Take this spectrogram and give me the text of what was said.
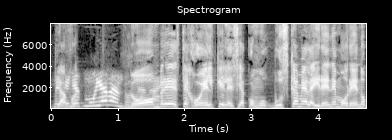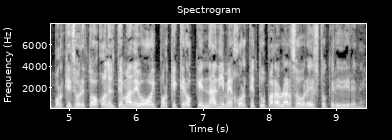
Me Ya tenías muy abandonada. No, hombre, este Joel que le decía como, búscame a la Irene Moreno, porque sobre todo con el tema de hoy, porque creo que nadie mejor que tú para hablar sobre esto, querida Irene.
